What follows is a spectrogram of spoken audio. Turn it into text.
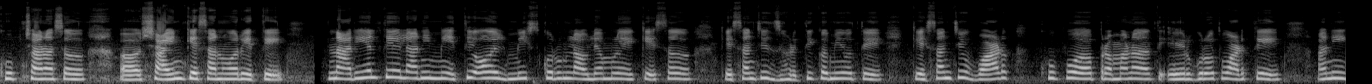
खूप छान असं शाईन केसांवर येते. नारियल तेल आणि मेथी ऑइल मिक्स करून लावल्यामुळे केस केसांची झडती कमी होते. केसांची वाढ खूप प्रमाणात एअर ग्रोथ वाढते आणि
